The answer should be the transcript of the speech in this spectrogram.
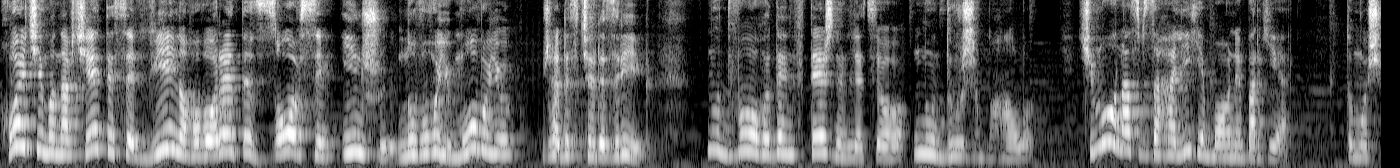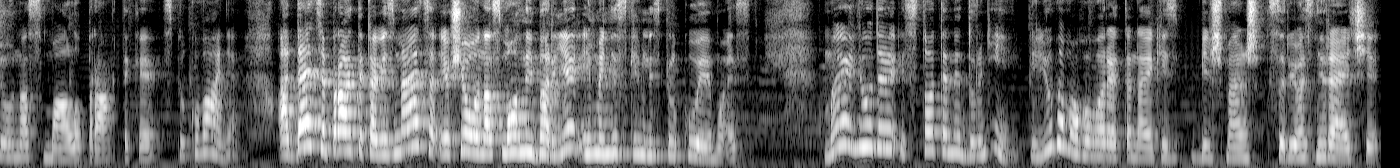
хочемо навчитися вільно говорити зовсім іншою новою мовою вже десь через рік. Ну, двох годин в тиждень для цього ну дуже мало. Чому у нас взагалі є мовний бар'єр? Тому що у нас мало практики спілкування. А де ця практика візьметься, якщо у нас мовний бар'єр і ми ні з ким не спілкуємось? Ми, люди, істоти не дурні і любимо говорити на якісь більш-менш серйозні речі.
